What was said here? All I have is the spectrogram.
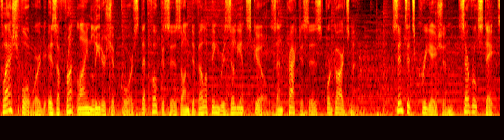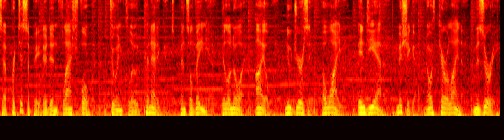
Flash Forward is a frontline leadership course that focuses on developing resilient skills and practices for Guardsmen. Since its creation, several states have participated in Flash Forward to include Connecticut, Pennsylvania, Illinois, Iowa, New Jersey, Hawaii, Indiana, Michigan, North Carolina, Missouri,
